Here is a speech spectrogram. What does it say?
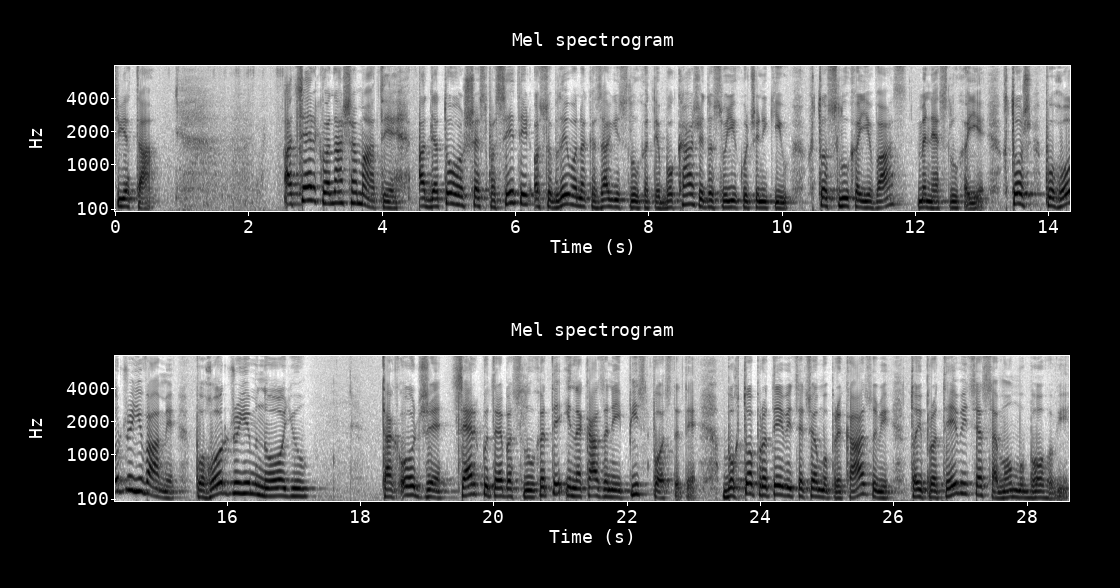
свята. А церква наша мати, а для того ще Спаситель особливо наказав їй слухати, бо каже до своїх учеників: хто слухає вас, мене слухає, хто ж погоджує вами, погоджує мною. Так отже, церкву треба слухати і наказаний піст постити, бо хто противиться цьому приказові, той противиться самому Богові.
